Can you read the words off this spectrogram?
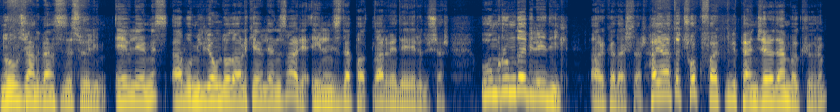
Ne olacağını ben size söyleyeyim. Evleriniz, ha bu milyon dolarlık evleriniz var ya elinizde patlar ve değeri düşer. Umurumda bile değil arkadaşlar. Hayata çok farklı bir pencereden bakıyorum.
